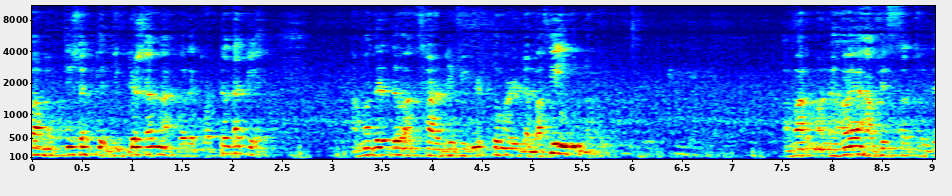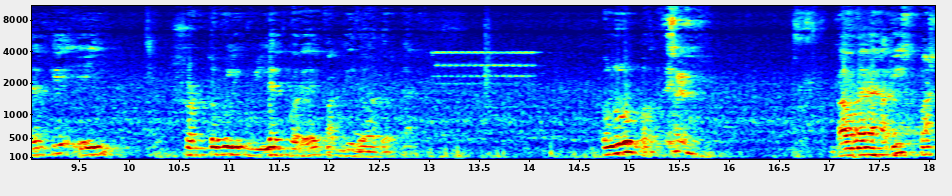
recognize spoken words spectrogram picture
বা মুক্তি সাহেবকে জিজ্ঞাসা না করে করতে থাকলে আমাদের দেওয়া সার্টিফিকেট তোমার এটা বাতিল গণ্য হবে। আমার মনে হয় হাফিজ ছাত্রদেরকে এই শর্তগুলি উল্লেখ করে পাগড়ি দেওয়া দরকার। অনুরূপ দাওরায় হাদিস পাশ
